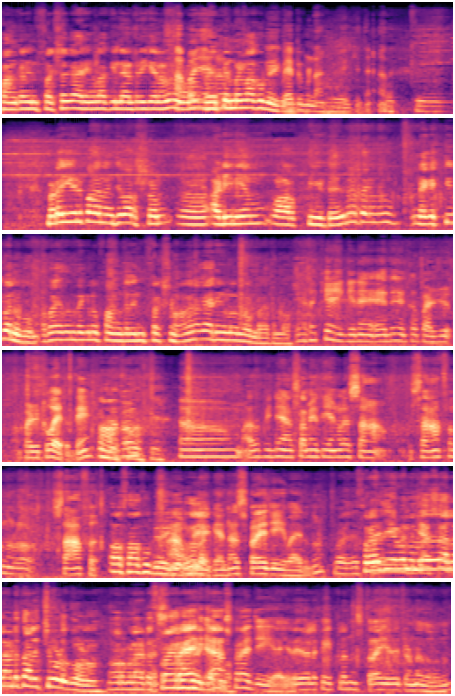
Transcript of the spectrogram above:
ഫംഗൽ ഇൻഫെക്ഷൻ കാര്യങ്ങളൊക്കെ ഇല്ലാണ്ടിരിക്കാനാണ് നമ്മൾ വേപ്പിൻ പിണ്ണാക്ക് ഉപയോഗിക്കുന്നത്. ഇവിടെ ഈ ഒരു പതിനഞ്ച് വർഷം അടിനിയം വളർത്തിയിട്ട് ഇതിനകത്ത് എന്തെങ്കിലും നെഗറ്റീവ് അനുഭവം അതായത് എന്തെങ്കിലും ഫംഗൽ ഇൻഫെക്ഷനോ അങ്ങനെ കാര്യങ്ങളൊന്നും ഉണ്ടായിരുന്നോ ഇടയ്ക്ക് ഇങ്ങനെ ഇലയൊക്കെ പഴു പഴുക്കുമായിരുന്നേ അപ്പം അത് പിന്നെ ആ സമയത്ത് ഞങ്ങൾ സാഫ് എന്നുള്ള സാഫ്. സാഫ് ഉപയോഗിക്കാം സ്പ്രേ ചെയ്യുമായിരുന്നു. സ്പ്രേ ചെയ്യുമ്പോൾ നമ്മൾ അല്ലാണ്ട് തളിച്ചു കൊടുക്കുവാണോ? നോർമലായിട്ട് സ്പ്രേ സ്പ്രേ സ്പ്രേ ചെയ്യുക. ഇതേപോലെ ഇപ്പോഴൊന്നും സ്പ്രേ ചെയ്തിട്ടുണ്ടെന്ന് തോന്നുന്നു.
